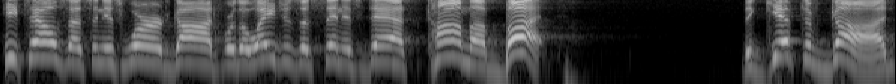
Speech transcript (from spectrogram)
He tells us in His Word, God, for the wages of sin is death, comma, but the gift of God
